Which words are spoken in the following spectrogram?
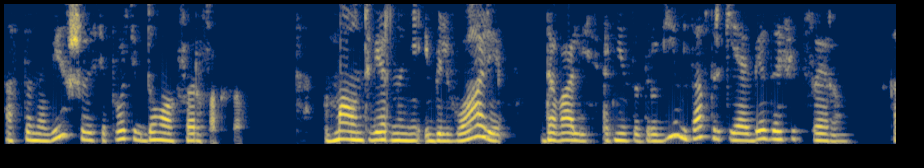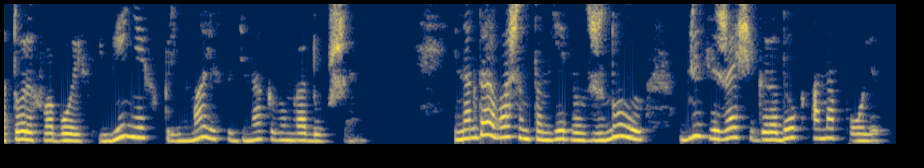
остановившегося против дома Ферфаксов. В Маунт-Верноне и Бельвуаре давались одни за другим завтраки и обеды офицерам, которых в обоих имениях принимали с одинаковым радушием. Иногда Вашингтон ездил с женою в близлежащий городок Анаполис,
